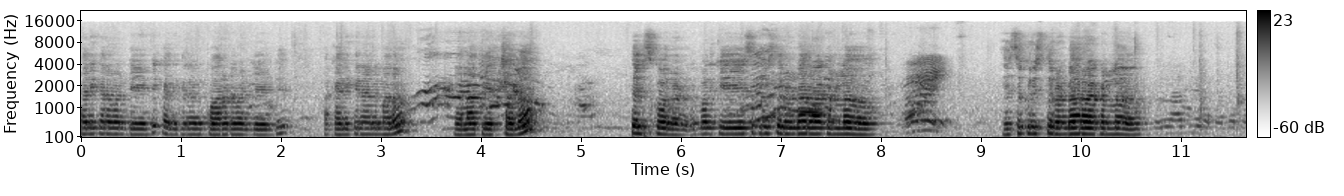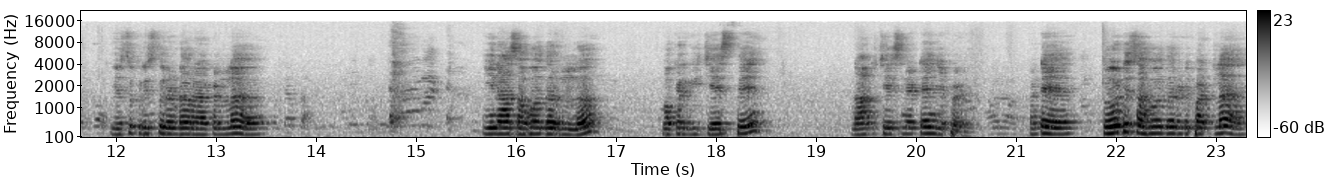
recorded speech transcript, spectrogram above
కనికరం అంటే ఏంటి? కనికరాన్ని కోరడం అంటే ఏంటి? ఆ కనికరాన్ని మనం ఎలా తీర్చాలో తెలుసుకోవాలన్నాడు మనకి యేసుక్రీస్తు రెండో రాకల్లో యేసుక్రీస్తు రెండో రాకల్లో యేసుక్రీస్తు రెండో రాకల్లో ఈ నా సహోదరుల్లో ఒకరికి చేస్తే నాకు చేసినట్టే అని చెప్పాడు. అంటే తోటి సహోదరుడి పట్ల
